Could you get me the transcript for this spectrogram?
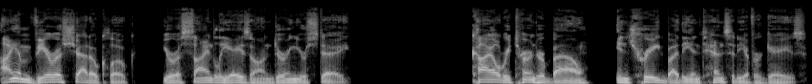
I am Vera Shadowcloak, your assigned liaison during your stay. Kyle returned her bow, intrigued by the intensity of her gaze.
